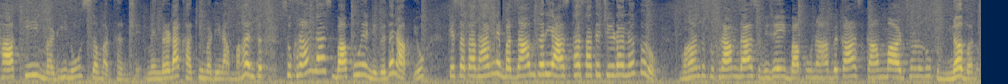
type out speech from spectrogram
ખાખી મઢીનું સમર્થન છે. મેંદરડા ખાખી મઢીના મહંત સુખરામદાસ બાપુએ નિવેદન આપ્યું કે સત્તાધારને બદનામ કરી આસ્થા સાથે ચેડા ન કરો. મહંત સુખરામદાસ વિજય બાપુના વિકાસ કામમાં અડચણરૂપ ન બનો.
